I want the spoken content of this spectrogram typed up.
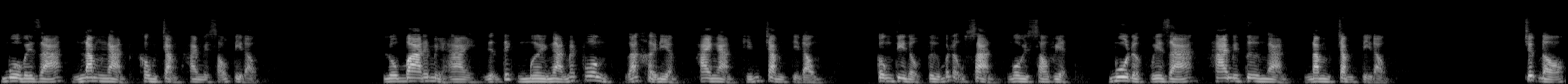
mua với giá 5.026 tỷ đồng. Lô 3 đến 12 diện tích 10.000 m2 giá khởi điểm 2.900 tỷ đồng. Công ty đầu tư bất động sản Ngôi Sao Việt mua được với giá 24.500 tỷ đồng. Trước đó,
